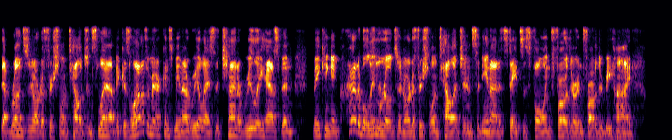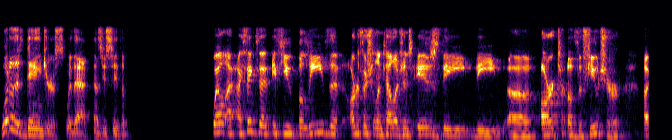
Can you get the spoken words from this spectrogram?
that runs an artificial intelligence lab, because a lot of Americans may not realize that China really has been making incredible inroads in artificial intelligence, and the United States is falling farther and farther behind. What are the dangers with that as you see them? Well, I think that if you believe that artificial intelligence is the the uh, art of the future, uh,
